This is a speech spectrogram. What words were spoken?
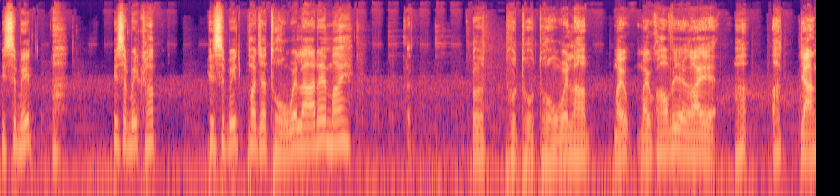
พี่สมิธพี่สมิธครับ พี่สมิธพอจะถ่วงเวลาได้ไหมถ่วงถ่วงงเวลาหมายหมายความว่ายังไงอะฮะอะยัง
